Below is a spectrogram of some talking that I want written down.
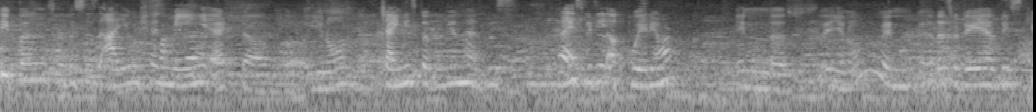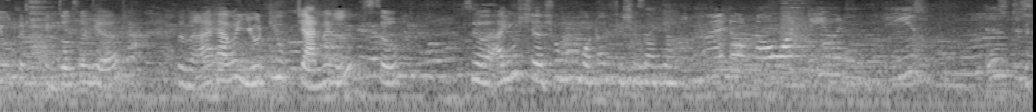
people, so this is Ayush and me at uh, you know Chinese Pavilion has this nice little aquarium in the you know and uh, that's what we have these cute little kids also here. So I have a YouTube channel. So so Ayush, uh, show me what all fishes are here. I don't know what even is is this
